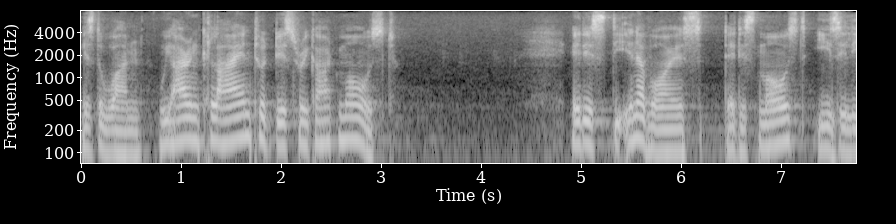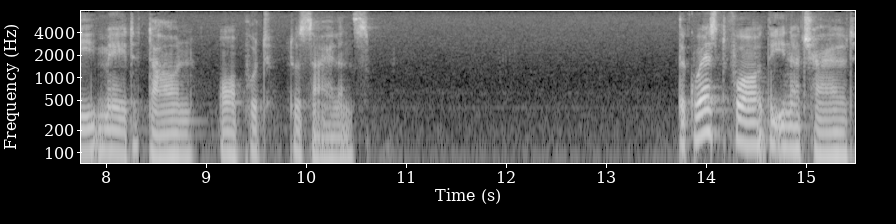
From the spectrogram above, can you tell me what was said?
is the one we are inclined to disregard most. It is the inner voice that is most easily made down or put to silence. The quest for the inner child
